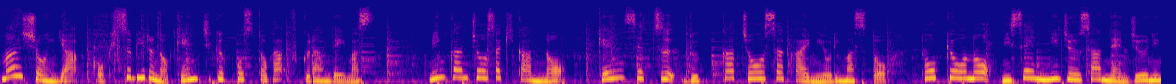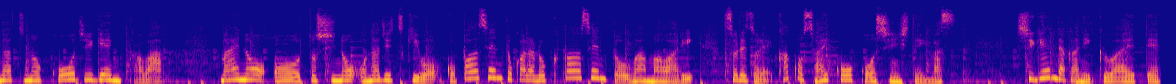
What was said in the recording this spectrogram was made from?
マンションやオフィスビルの建築コストが膨らんでいます。民間調査機関の建設物価調査会によりますと東京の2023年12月の工事原価は前の年の同じ月を5%から6%上回りそれぞれ過去最高を更新しています。資源高に加えて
